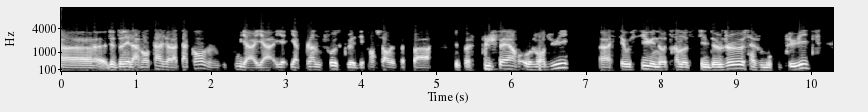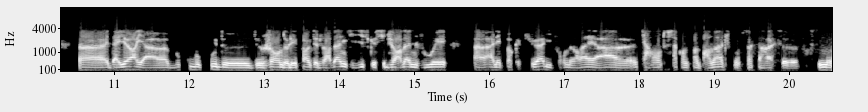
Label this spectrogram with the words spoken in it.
euh, de donner l'avantage à l'attaquant. Du coup, il y a, y, a, y a plein de choses que les défenseurs ne peuvent pas ne peuvent plus faire aujourd'hui. Euh, c'est aussi une autre un autre style de jeu, ça joue beaucoup plus vite. Euh, D'ailleurs, il y a beaucoup beaucoup de, gens de l'époque de Jordan qui disent que si Jordan jouait euh, à l'époque actuelle, il tournerait à 40 ou 50 points par match. Bon, ça, ça reste forcément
